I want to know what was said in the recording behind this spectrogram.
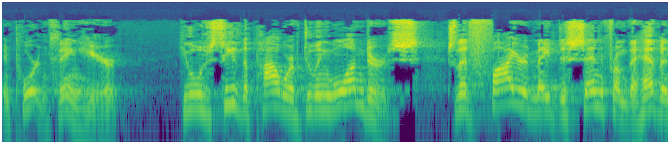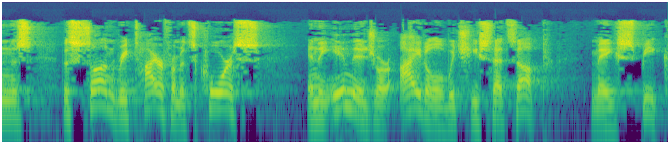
important thing here, he will receive the power of doing wonders, so that fire may descend from the heavens, the sun retire from its course, and the image or idol which he sets up may speak.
